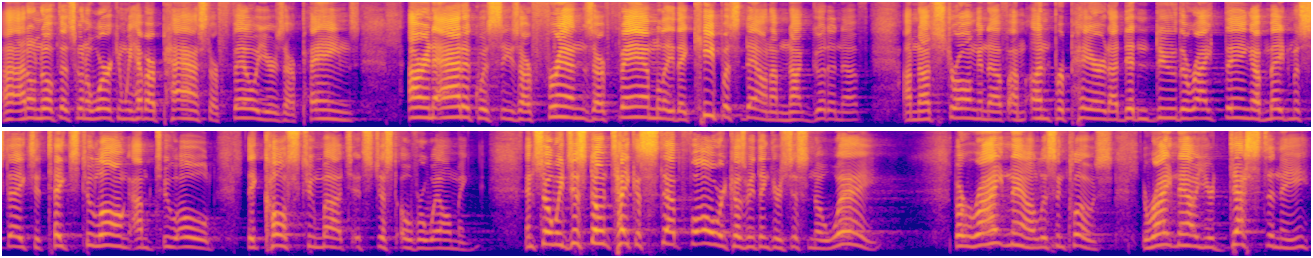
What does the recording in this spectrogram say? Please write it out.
I, I don't know if that's going to work. And we have our past, our failures, our pains, our inadequacies, our friends, our family. They keep us down. I'm not good enough. I'm not strong enough. I'm unprepared. I didn't do the right thing. I've made mistakes. It takes too long. I'm too old. It costs too much. It's just overwhelming. And so we just don't take a step forward because we think there's just no way. But right now, listen close. Right now, your destiny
